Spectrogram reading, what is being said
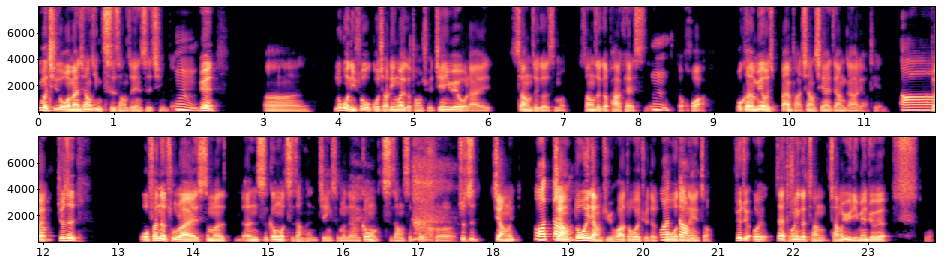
因为其实我蛮相信磁场这件事情的，嗯，因为。呃，如果你说我国小另外一个同学今天约我来上这个什么上这个 podcast 的话，嗯、我可能没有办法像现在这样跟他聊天。哦，对，就是我分得出来什么人是跟我磁场很近，什么人跟我磁场是不合，就是讲 我讲多一两句话都会觉得多的那种，就觉得我在同一个场场域里面就会我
